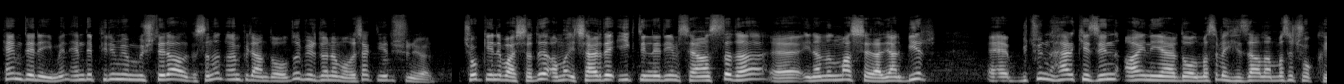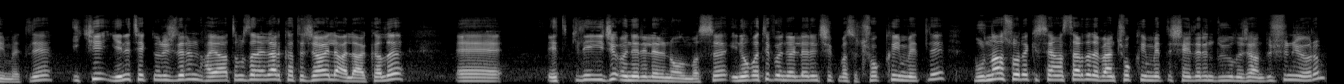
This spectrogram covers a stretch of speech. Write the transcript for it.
hem deneyimin hem de premium müşteri algısının ön planda olduğu bir dönem olacak diye düşünüyorum. Çok yeni başladı ama içeride ilk dinlediğim seansta da e, inanılmaz şeyler. Yani bir e, bütün herkesin aynı yerde olması ve hizalanması çok kıymetli. İki, yeni teknolojilerin hayatımıza neler katacağıyla alakalı e, etkileyici önerilerin olması, inovatif önerilerin çıkması çok kıymetli. Bundan sonraki seanslarda da ben çok kıymetli şeylerin duyulacağını düşünüyorum.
